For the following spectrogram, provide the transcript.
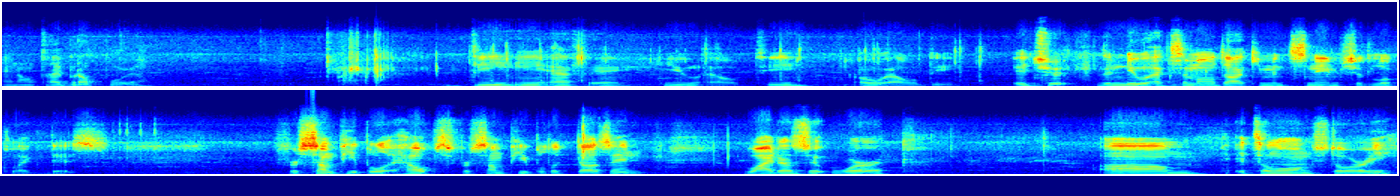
and I'll type it up for you. D-E-F-A-U-L-T-O-L-D. It should, the new XML document's name should look like this. For some people it helps, for some people it doesn't. Why does it work? Um, it's a long story,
